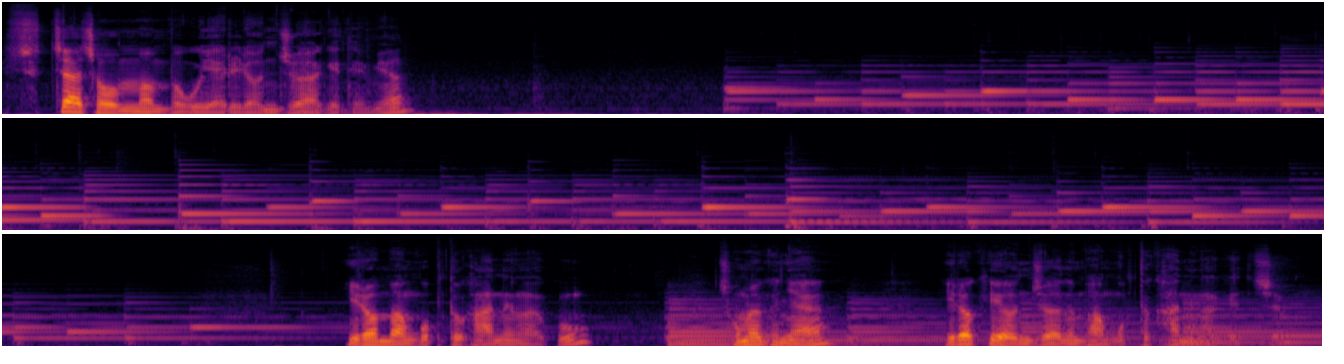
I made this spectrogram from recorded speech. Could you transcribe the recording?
숫자 저음만 보고 얘를 연주하게 되면 이런 방법도 가능하고 정말 그냥 이렇게 연주하는 방법도 가능하겠죠.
